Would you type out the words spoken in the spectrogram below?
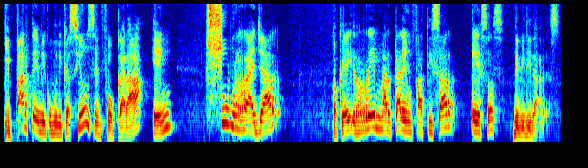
Y parte de mi comunicación se enfocará en subrayar ¿ok? Remarcar, enfatizar esas debilidades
